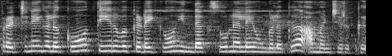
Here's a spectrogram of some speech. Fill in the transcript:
பிரச்சனைகளுக்கும் தீர்வு கிடைக்கும் இந்த சூழ்நிலை உங்களுக்கு அமைஞ்சிருக்கு.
